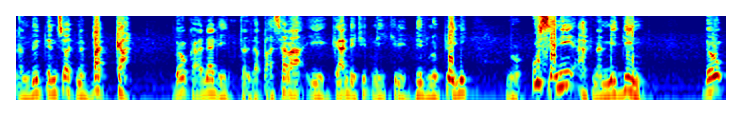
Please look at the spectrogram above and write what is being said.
na ndö teni so atene bakka donc ana di nda pasara e ga nde ti tene yiki di développé ni bon use ni ayeke na médine donc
